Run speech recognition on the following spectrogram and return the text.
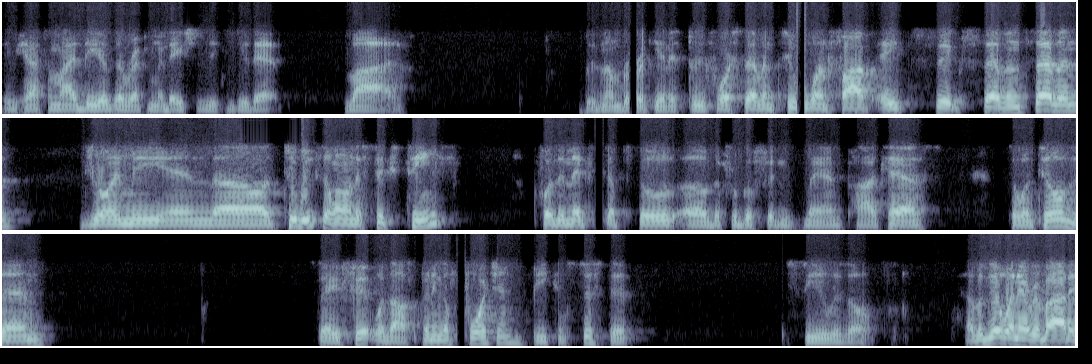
If you have some ideas or recommendations, you can do that live. The number again is 347-215-8677. Join me in uh, two weeks on the 16th for the next episode of the Frugal Fitness Man podcast. So until then, stay fit without spending a fortune, be consistent, see results. Have a good one, everybody.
